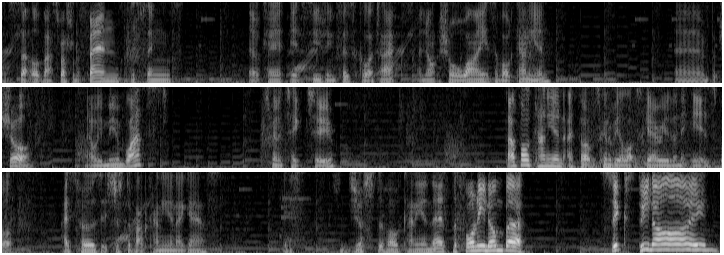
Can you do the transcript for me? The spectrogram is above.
Let's set up that special defense. This thing's... Okay, it's using physical attacks. I'm not sure why it's a Volcanion. Um, but sure. Now we Moonblast. It's going to take two. That Volcanion I thought was going to be a lot scarier than it is, but I suppose it's just a Volcanion, I guess. It's just a Volcanion. There's the funny number! 69!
